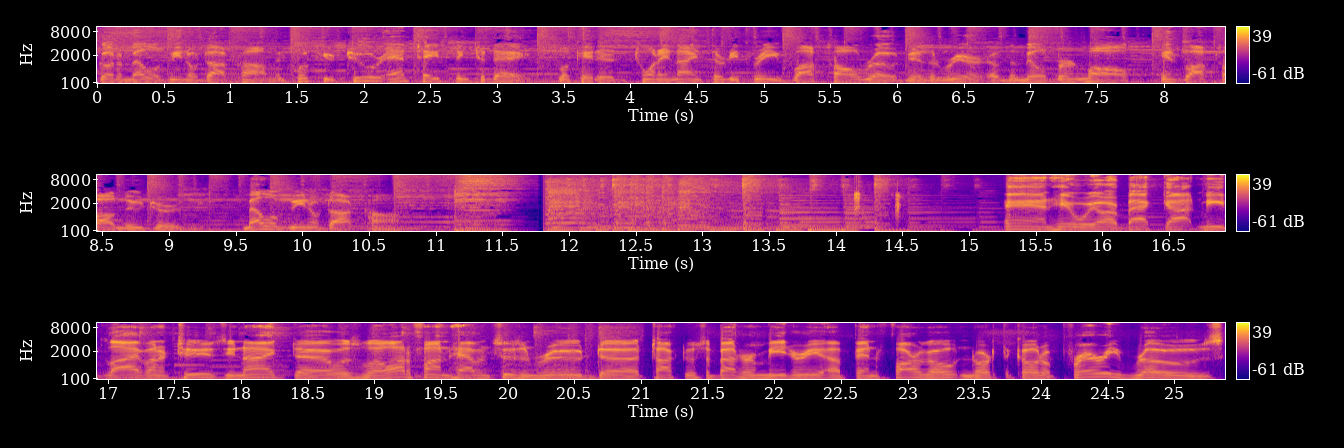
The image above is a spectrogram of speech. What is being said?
Go to melovino.com and book your tour and tasting today. Located at 2933 Vauxhall Road near the rear of the Millburn Mall in Vauxhall, New Jersey. melovino.com. And here we are back, Got Mead live on a Tuesday night. Uh, it was a lot of fun having Susan Ruud uh, talk to us about her meadery up in Fargo, North Dakota, Prairie Rose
